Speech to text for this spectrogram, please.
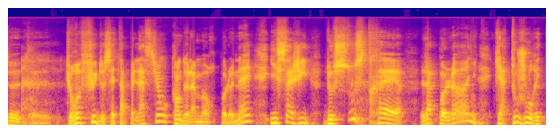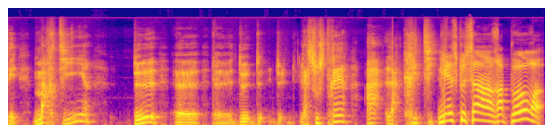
du refus de cette appellation camp de la mort polonais. Il s'agit de soustraire la Pologne, qui a toujours été euh, euh, de, de, la soustraire à la critique. Mais est-ce que ça a un rapport,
